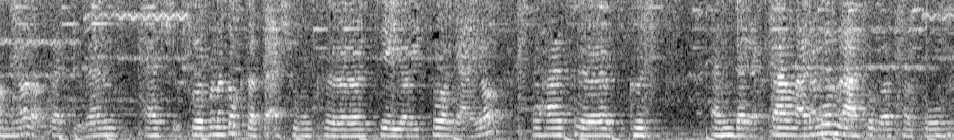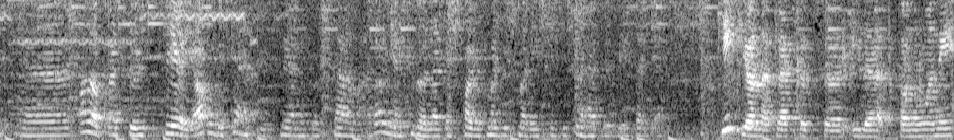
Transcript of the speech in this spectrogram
ami alapvetően elsősorban az oktatásunk céljait szolgálja, tehát köz emberek számára nem látogatható. Alapvető célja, hogy a kertészmérnökök számára ilyen különleges fajok megismerését is lehetővé tegye. Kik jönnek legtöbbször ide tanulni,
